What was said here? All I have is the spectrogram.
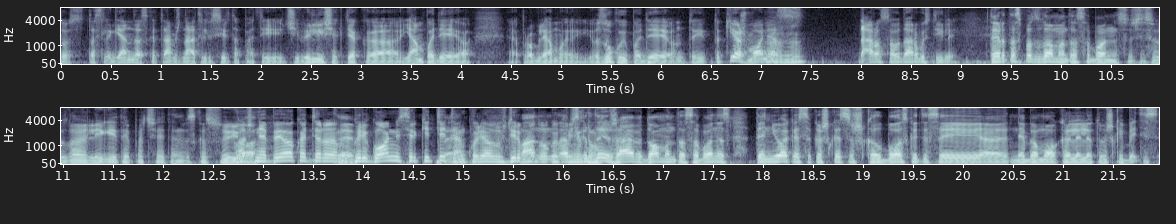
tuos, tas legendas, kad tam žinatelis ir tą patį Čivilį šiek tiek uh, jam padėjo uh, problemų, Jozukui padėjo. Nu, tai tokie žmonės mhm. daro savo darbus tyliai. Tai ir tas pats Domantas Sabonis, aš įsivaizduoju lygiai taip pačiai, ten viskas su juo. Aš nebėjau, kad ir Taip. Grigonis ir kiti Taip. ten, kurie uždirba daugiau pinigų. apskritai žavi Domantas Sabonis, ten juokiasi kažkas iš kalbos, kad jisai e, nebemoka lietuviškai, bet jis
